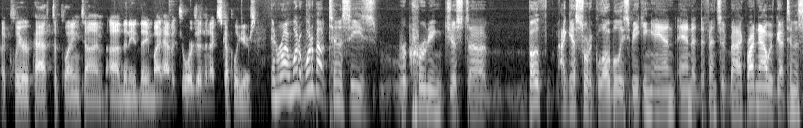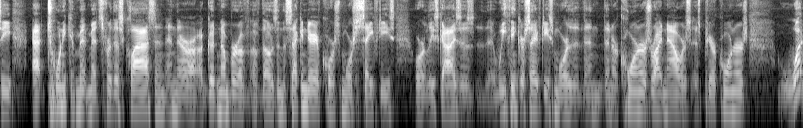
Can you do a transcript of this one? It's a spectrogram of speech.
a clearer path to playing time uh, than, he, than he might have at Georgia in the next couple of years. And Ryan, what what about Tennessee's recruiting just uh, both, I guess, sort of globally speaking, and and at defensive back. Right now, we've got Tennessee at 20 commitments for this class, and, and there are a good number of, of those in the secondary. Of course, more safeties, or at least guys as we think are safeties more than than our corners right now, as, as pure corners. What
